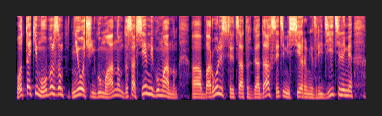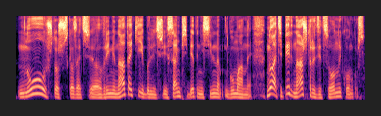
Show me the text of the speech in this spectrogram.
Вот таким образом, не очень гуманным, да совсем не гуманным, а, боролись в 30-х годах с этими серыми вредителями. Ну, что ж сказать, э, времена такие были, и сами по себе это не сильно гуманные. Ну, а теперь наш традиционный конкурс.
